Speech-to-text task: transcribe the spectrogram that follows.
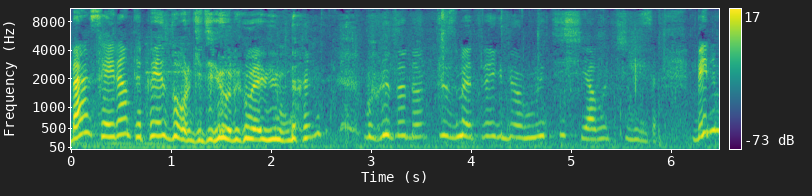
Ben Seyran Tepe'ye zor gidiyorum evimden. Burada 400 metreye gidiyorum. Müthiş ya müthiş bir güzel. Benim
